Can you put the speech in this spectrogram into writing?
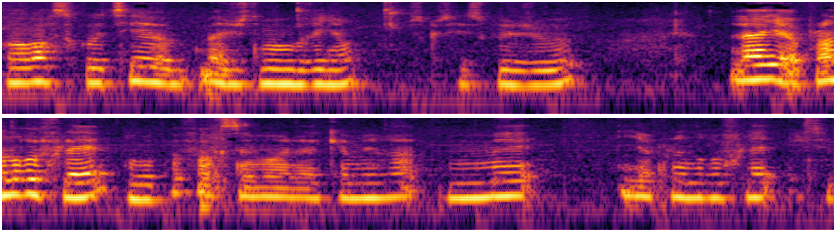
pour avoir ce côté euh, bah, justement brillant, parce que c'est ce que je veux. Là, il y a plein de reflets. On voit pas forcément à la caméra, mais il y a plein de reflets et c'est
